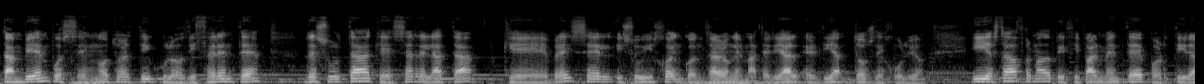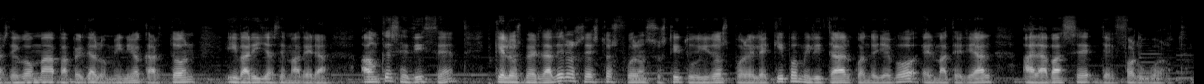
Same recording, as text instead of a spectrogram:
También, pues en otro artículo diferente, resulta que se relata que Brazel y su hijo encontraron el material el día 2 de julio y estaba formado principalmente por tiras de goma, papel de aluminio, cartón y varillas de madera, aunque se dice que los verdaderos restos fueron sustituidos por el equipo militar cuando llevó el material a la base de Fort Worth.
